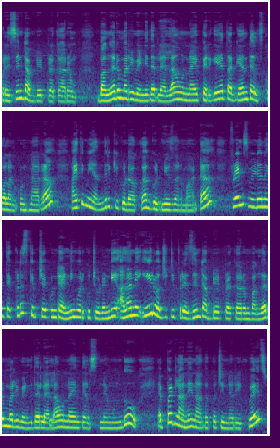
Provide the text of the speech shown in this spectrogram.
ప్రెసెంట్ అప్డేట్ ప్రకారం బంగారం మరియు వెండి ధరలు ఎలా ఉన్నాయి పెరిగాయా తగ్గాయని తెలుసుకోవాలనుకుంటున్నారా? అయితే మీ అందరికీ కూడా ఒక గుడ్ న్యూస్ అనమాట ఫ్రెండ్స్ వీడియోని అయితే ఎక్కడ స్కిప్ చేయకుండా ఎండింగ్ వరకు చూడండి. అలానే ఈ రోజుటి ప్రజెంట్ అప్డేట్ ప్రకారం బంగారం మరియు వెండి ధరలు ఎలా ఉన్నాయని తెలుసుకునే ముందు ఎప్పట్లానే నాదొక చిన్న రిక్వెస్ట్.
